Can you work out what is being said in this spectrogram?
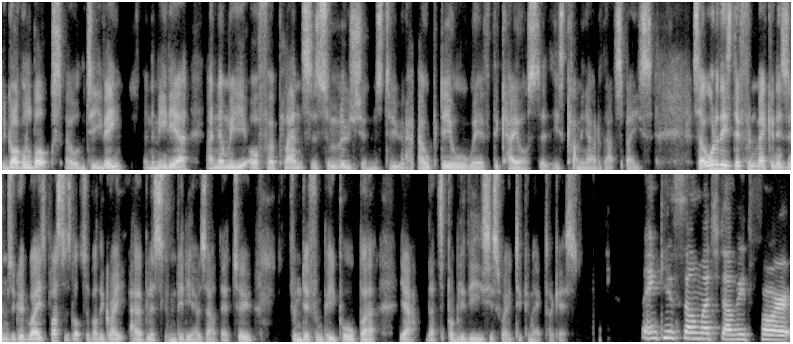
the goggle box or the TV and the media, and then then we offer plants as solutions to help deal with the chaos that is coming out of that space. So all of these different mechanisms are good ways. Plus, there's lots of other great herbalists and videos out there too from different people. But yeah, that's probably the easiest way to connect, I guess. Thank you so much, Davyd, for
